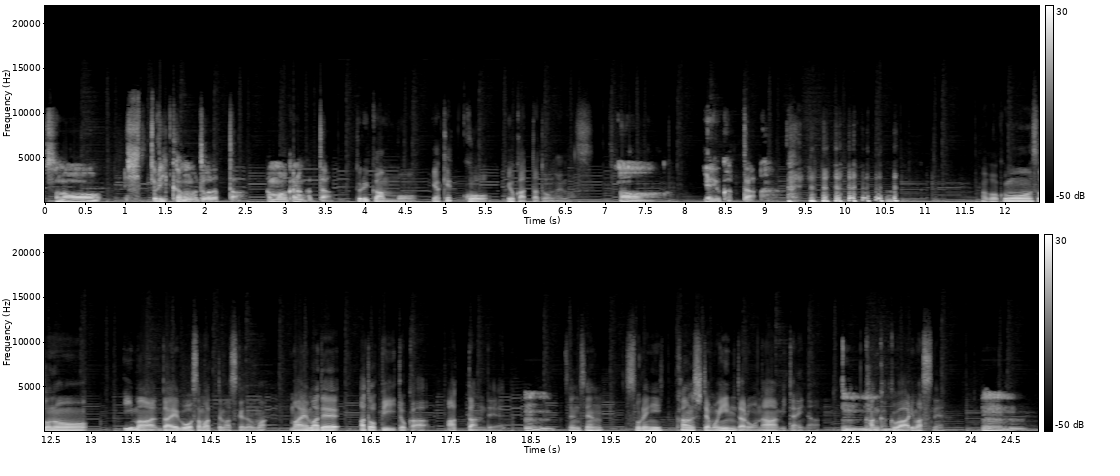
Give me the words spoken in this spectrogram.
その、しっとり感はどうだった？あんまわからんかった。距離感も、いや結構良かったと思います。ああ。いや、よかった。まあ、僕もその、今だいぶ収まってますけど、ま、前までアトピーとかあったんで、うん、全然それに関してもいいんだろうな、みたいなうん。感覚はありますね。うん。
